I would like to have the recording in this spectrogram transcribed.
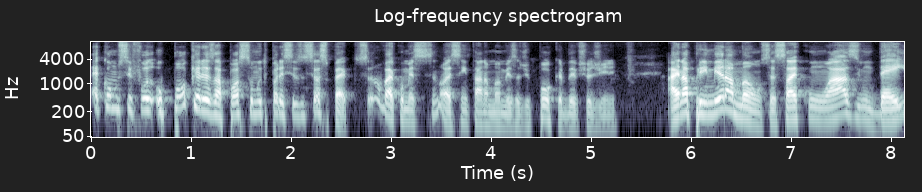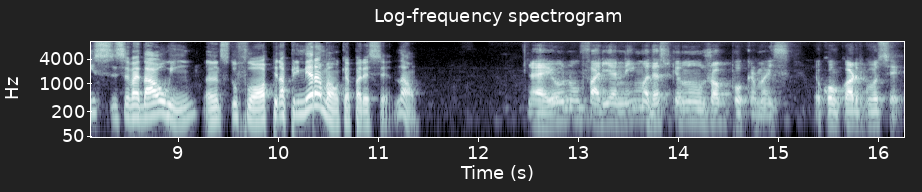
É como se fosse. O poker e as apostas são muito parecidos nesse aspecto. Você não vai começar, você não vai sentar numa mesa de poker, David Chiodini, Aí na primeira mão você sai com um As e um 10 e você vai dar all-in antes do flop, na primeira mão que aparecer. Não. É, eu não faria nenhuma dessas porque eu não jogo poker, mas eu concordo com você.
